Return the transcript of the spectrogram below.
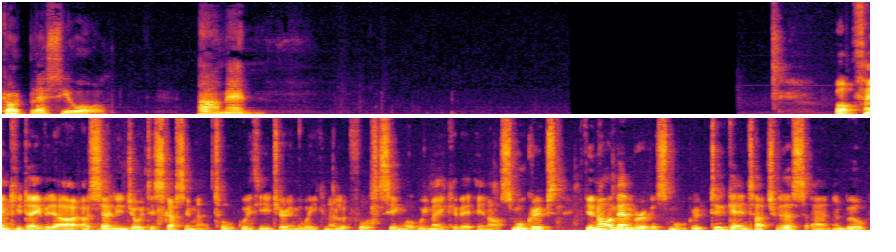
God bless you all. Amen. Well, thank you, David. I, I, certainly enjoyed discussing that talk with you during the week, and I look forward to seeing what we make of it in our small groups. If you're not a member of a small group, do get in touch with us, uh, and we'll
